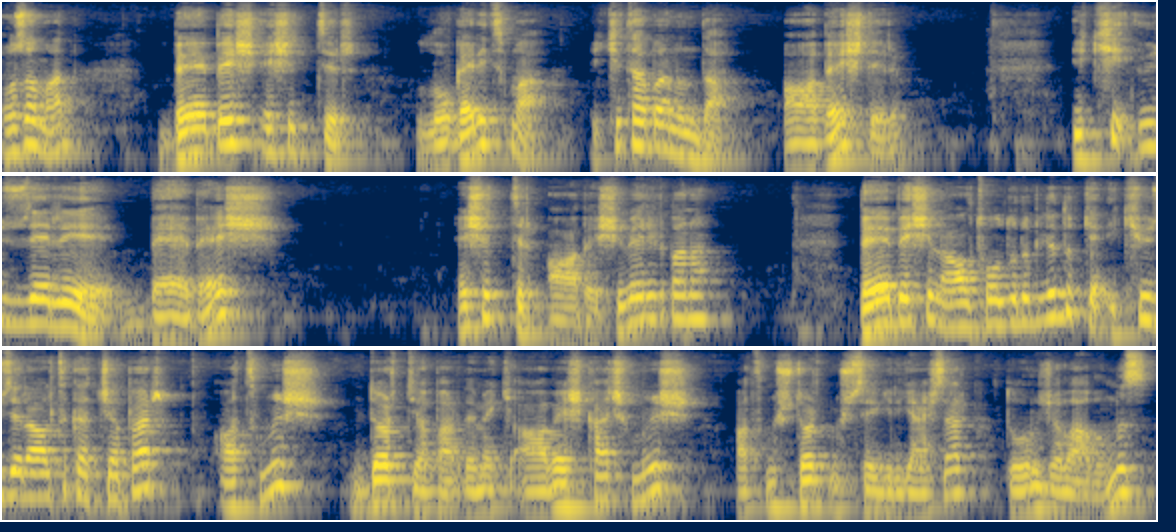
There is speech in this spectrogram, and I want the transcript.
O zaman B5 eşittir logaritma 2 tabanında A5 derim. 2 üzeri B5 eşittir A5'i verir bana. B5'in 6 olduğunu biliyorduk ya 2 üzeri 6 kaç yapar? 64 yapar. Demek ki A5 kaçmış? 64'müş sevgili gençler. Doğru cevabımız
